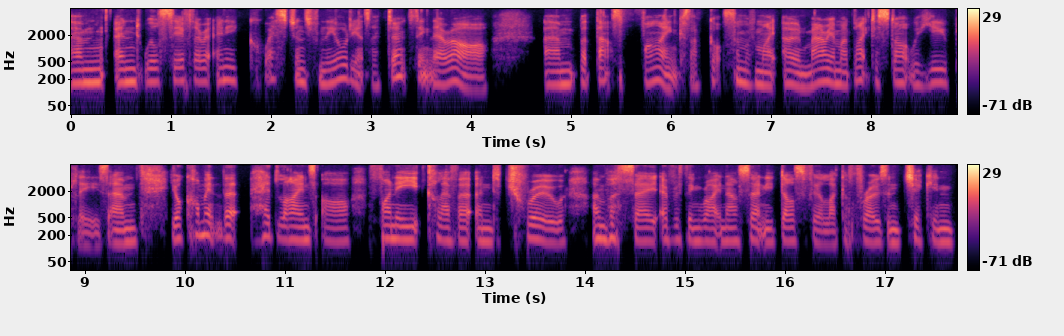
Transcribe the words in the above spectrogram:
Um, and we'll see if there are any questions from the audience. I don't think there are. Um, but that's fine because I've got some of my own. Mariam, I'd like to start with you, please. Um, your comment that headlines are funny, clever and true. I must say everything right now certainly does feel like a frozen chicken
